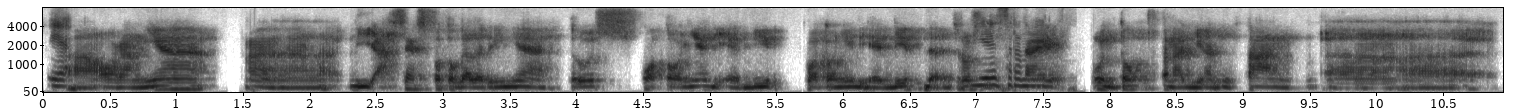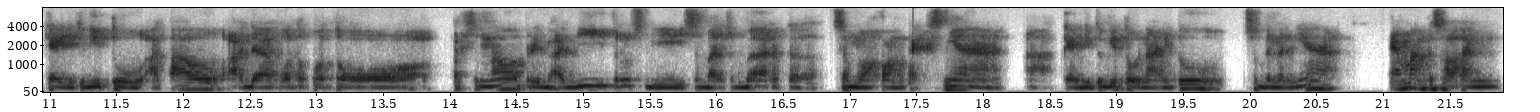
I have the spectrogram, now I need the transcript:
Iya. Uh, orangnya uh, diakses foto galerinya, terus fotonya diedit, fotonya diedit dan terus Iya, serem dipakai untuk penagihan hutang uh, kayak gitu-gitu. Atau ada foto-foto personal pribadi terus disebar-sebar ke semua konteksnya. Uh, kayak gitu-gitu. Nah itu sebenarnya emang kesalahan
